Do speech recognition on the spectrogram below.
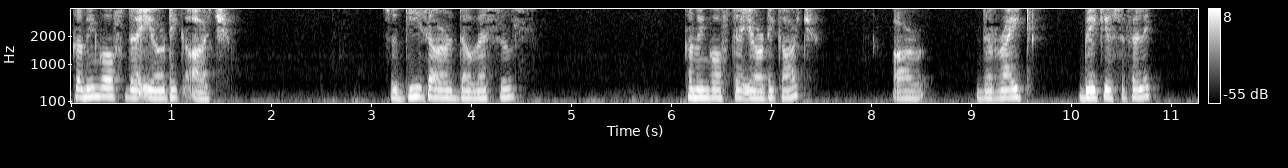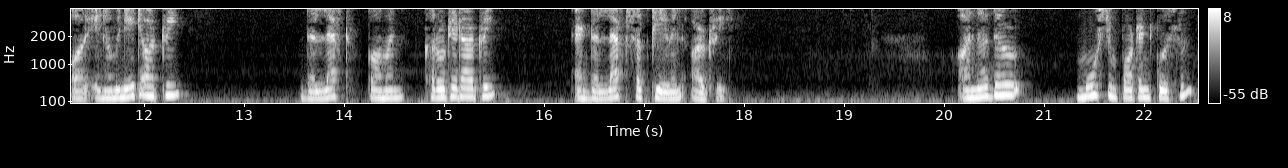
coming off the aortic arch. So these are the vessels coming off the aortic arch are the right brachiocephalic or innominate artery, the left common carotid artery, and the left subclavian artery. Another most important question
